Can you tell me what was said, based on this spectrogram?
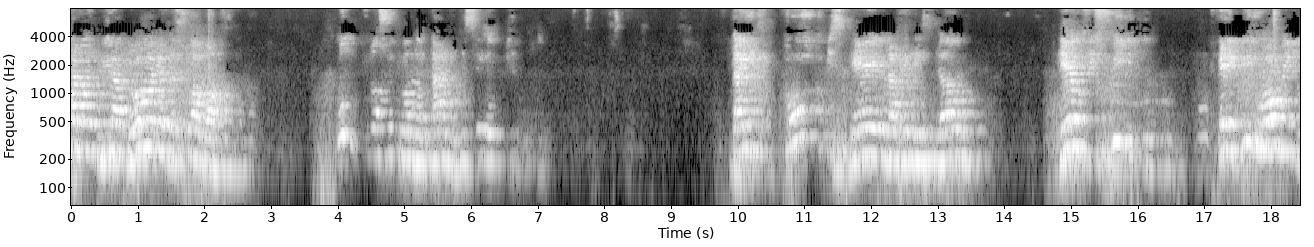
para ouvir a glória da sua voz. Como que nós temos uma vontade de ser ouvido? Daí todo o mistério da redenção, Deus Espírito, Ele cria o homem.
